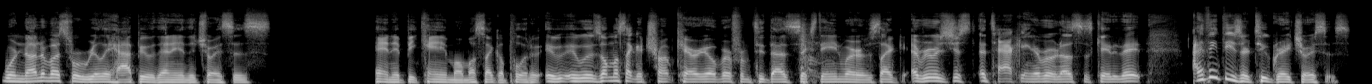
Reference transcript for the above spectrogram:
where none of us were really happy with any of the choices, and it became almost like a political. It, it was almost like a Trump carryover from 2016, where it was like everyone's just attacking everyone else's candidate. I think these are two great choices.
